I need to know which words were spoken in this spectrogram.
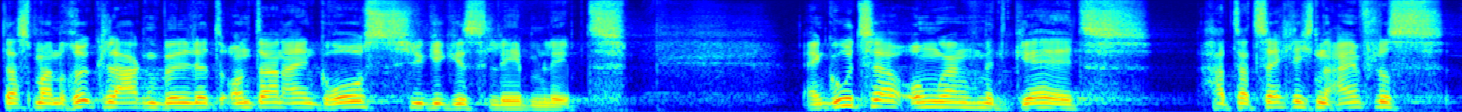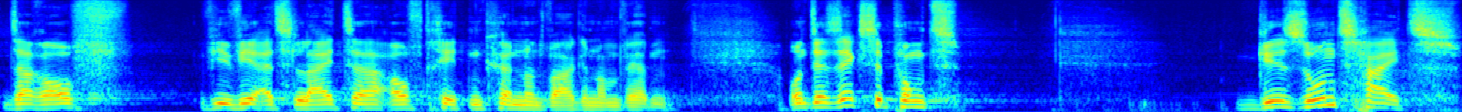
dass man Rücklagen bildet und dann ein großzügiges Leben lebt. Ein guter Umgang mit Geld hat tatsächlich einen Einfluss darauf, wie wir als Leiter auftreten können und wahrgenommen werden. Und der sechste Punkt, Gesundheit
